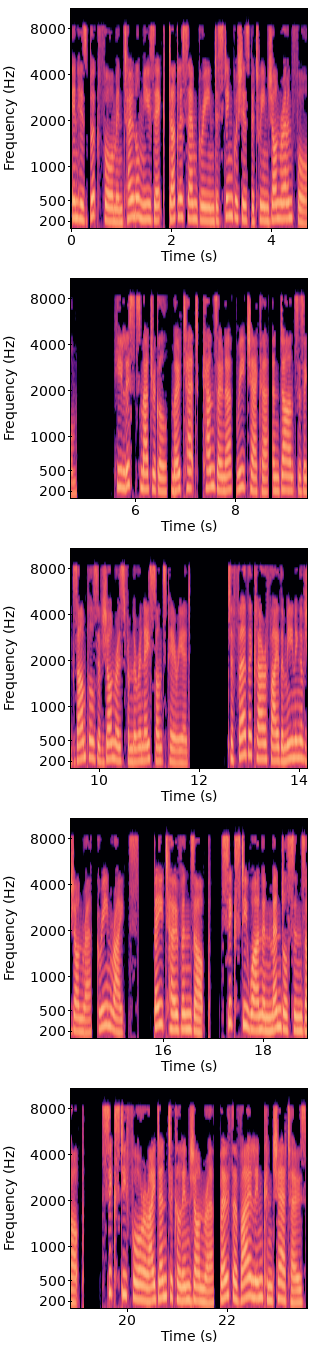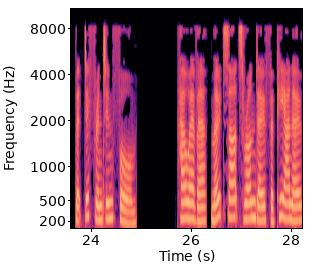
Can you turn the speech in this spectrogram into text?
In his book Form in Tonal Music, Douglas M. Green distinguishes between genre and form. He lists madrigal, motet, canzona, ricercar, and dance as examples of genres from the Renaissance period. To further clarify the meaning of genre, Green writes, Beethoven's Op. 61 and Mendelssohn's Op. 64 are identical in genre, both are violin concertos, but different in form. However, Mozart's Rondo for piano,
